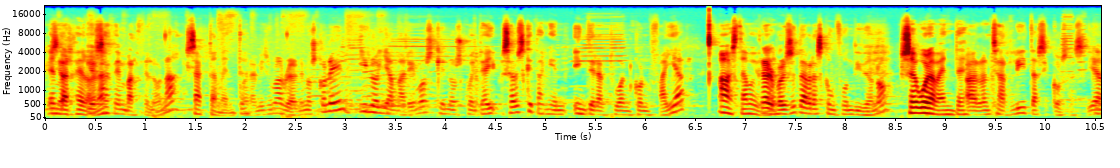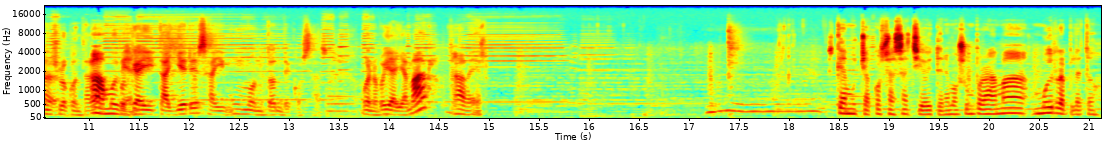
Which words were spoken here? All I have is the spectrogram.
que En se- Barcelona. Que se hace en Barcelona. Exactamente. Ahora mismo hablaremos con él y lo llamaremos que nos cuente. ¿Sabes que también interactúan con Fire? Ah, está muy Claro, bien. por eso te habrás confundido, ¿no? Seguramente. Hablan charlitas y cosas. Ya Claro. nos lo contará. Ah, muy porque bien. hay talleres, hay un montón de cosas. Bueno, voy a llamar. A ver. Es que hay mucha cosa, Sachi. Hoy tenemos un programa muy repleto.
